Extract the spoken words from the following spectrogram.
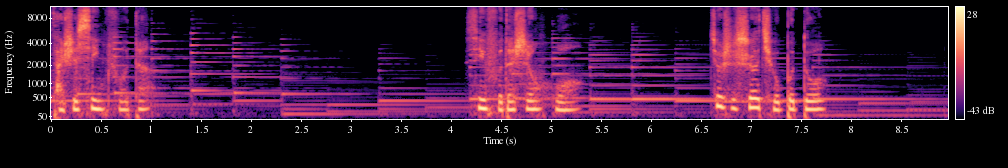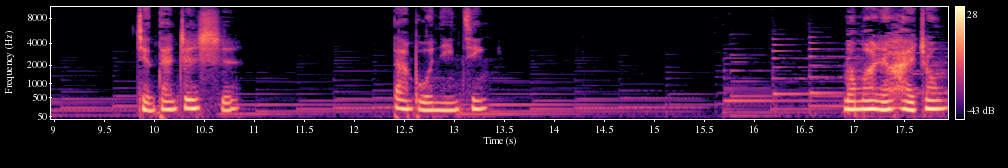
才是幸福的。幸福的生活，就是奢求不多，简单真实，淡泊宁静。茫茫人海中，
